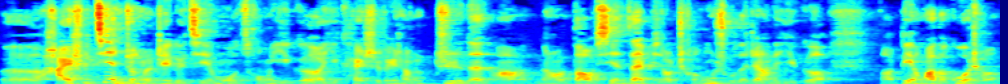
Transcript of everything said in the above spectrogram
呃，还是见证了这个节目从一个一开始非常稚嫩啊，然后到现在比较成熟的这样的一个啊变化的过程。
